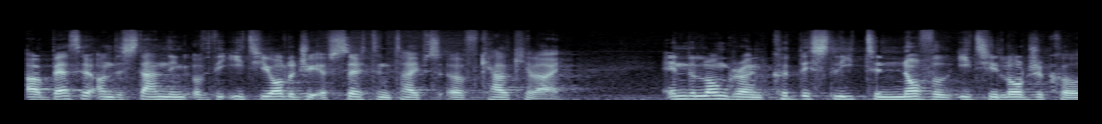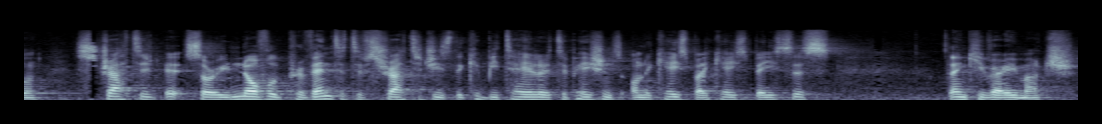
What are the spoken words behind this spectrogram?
a better understanding of the etiology of certain types of calculi. In the long run, could this lead to novel etiological strategy, uh, sorry, novel preventative strategies that could be tailored to patients on a case-by-case -case basis? Thank you very much.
